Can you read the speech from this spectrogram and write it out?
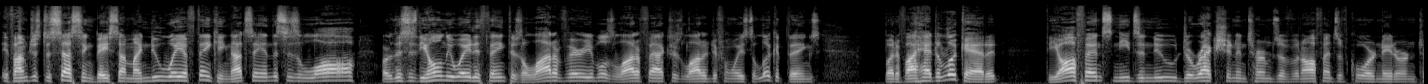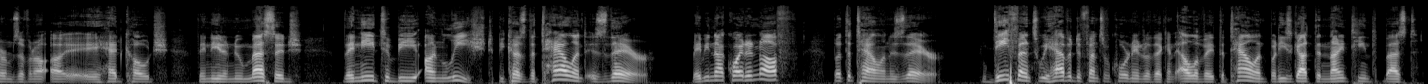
if I'm just assessing based on my new way of thinking, not saying this is a law or this is the only way to think, there's a lot of variables, a lot of factors, a lot of different ways to look at things. But if I had to look at it, the offense needs a new direction in terms of an offensive coordinator, in terms of an, uh, a head coach. They need a new message. They need to be unleashed because the talent is there. Maybe not quite enough, but the talent is there. Defense, we have a defensive coordinator that can elevate the talent, but he's got the 19th best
